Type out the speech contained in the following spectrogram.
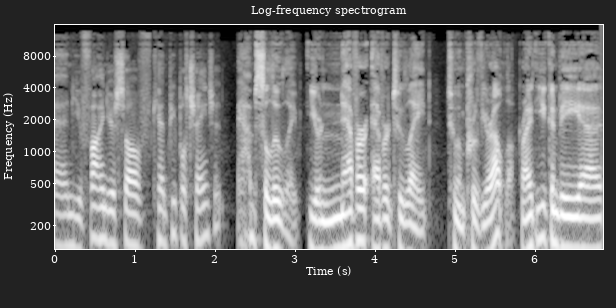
and you find yourself, can people change it? Absolutely. You're never, ever too late to improve your outlook, right? You can be uh,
